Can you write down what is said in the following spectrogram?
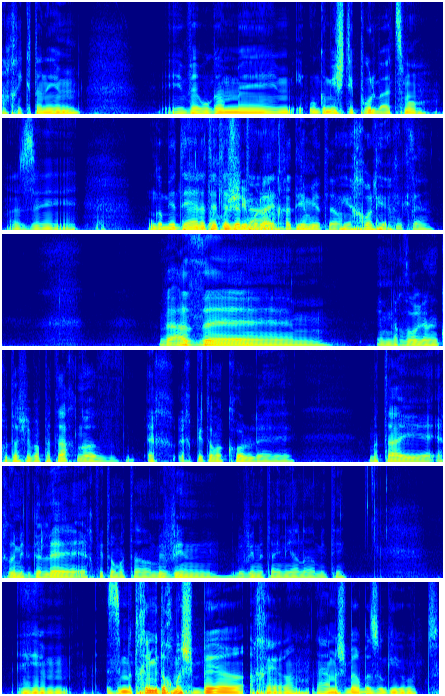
הכי קטנים, אה, והוא גם, אה, גם איש טיפול בעצמו, אז אה, הוא גם יודע לתת לזה את חושים ה... אולי חדים יותר. יכול להיות. כן. ואז, אם נחזור רגע לנקודה שבה פתחנו, אז איך, איך פתאום הכל, מתי, איך זה מתגלה, איך פתאום אתה מבין, מבין את העניין האמיתי? אמ, זה מתחיל מתוך משבר אחר, היה משבר בזוגיות,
